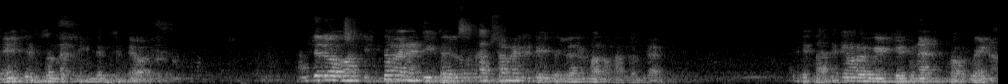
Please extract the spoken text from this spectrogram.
నేచర్స్ ఉన్న టీచర్స్ ఉండేవాళ్ళు. అందులో మాకు ఇష్టమైన టీచర్లు కష్టమైన టీచర్లు అని కొంతమంది ఉంటారు. అది సహజంలో మీరు చెప్పిన చెప్పకపోయినా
